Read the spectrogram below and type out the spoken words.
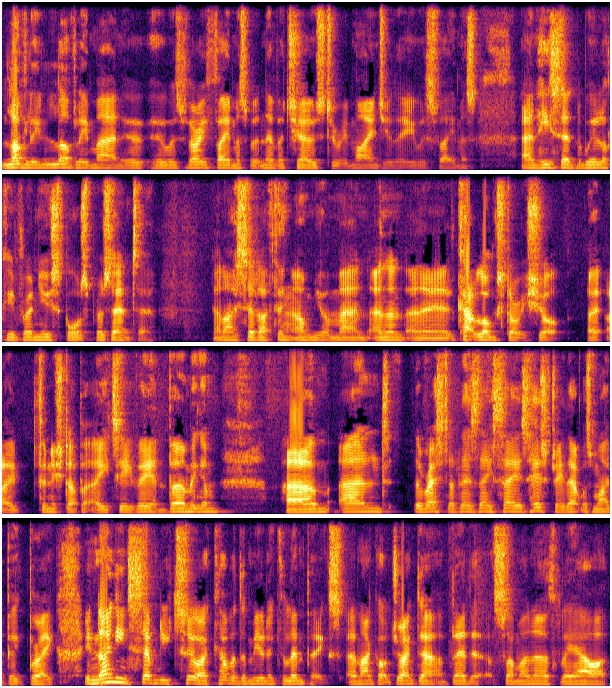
lovely, lovely man who, who was very famous but never chose to remind you that he was famous. And he said, We're looking for a new sports presenter. And I said, I think I'm your man. And then, and cut long story short, I, I, finished up at ATV in Birmingham. Um, and the rest of, as they say, is history. That was my big break. In 1972, I covered the Munich Olympics and I got dragged out of bed at some unearthly hour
